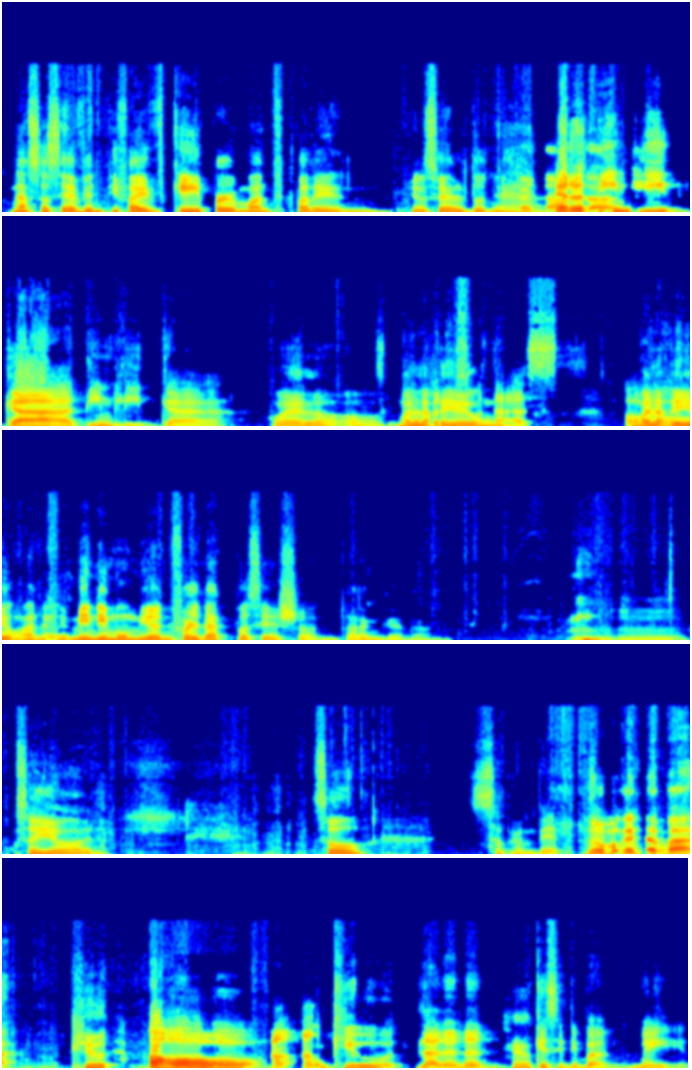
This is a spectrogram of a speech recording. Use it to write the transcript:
nasa 75k per month pa rin yung sweldo niya. Pero team lead ka. Team lead ka. Well, oo. So, Malaki yung mataas. Oo. malaki yung ano, minimum yun for that position, parang ganun. So yun. So, Sobrang bet. No, maganda ba? Cute. Oo, ang, ang cute. Lalo na, Cute. kasi di ba, may,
